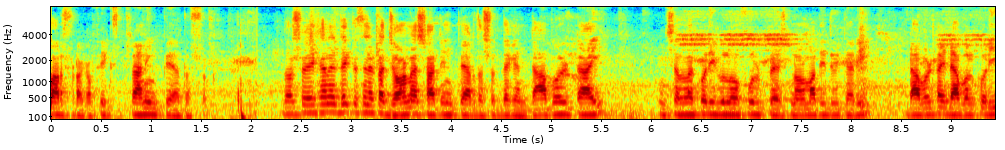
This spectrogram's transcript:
বারোশো টাকা ফিক্সড রানিং পেয়ার দর্শক। দর্শক, এখানে দেখতেছেন একটা ঝর্ণা শার্টিন পেয়ার দর্শক, দেখেন ডাবল টাই ইনশাল্লাহ করিগুলো ফুল ফ্রেশ নর্মাদি দুই তারি ডাবল টাই ডাবল করি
